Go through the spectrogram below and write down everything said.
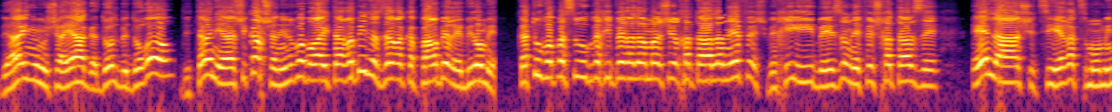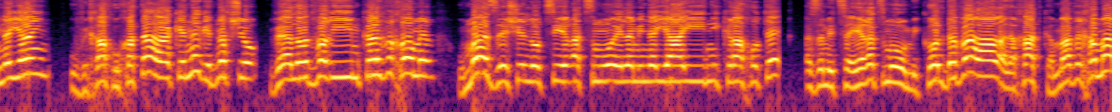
דהיינו שהיה הגדול בדורו, דתניא שכך שנינו בברייתא, רבי אלעזר הכפר ברבי אומר, כתוב בפסוק וכיפר עליו מאשר חטא על הנפש, וכי באיזו נפש חטא זה? אלא שצייר עצמו מן היין, ובכך הוא חטא כנגד נפשו. והלא דברים קל וחומר. ומה זה שלא צייר עצמו אלא מן היין נקרא חוטא? אז המצייר עצמו מכל דבר על אחת כמה וכמה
